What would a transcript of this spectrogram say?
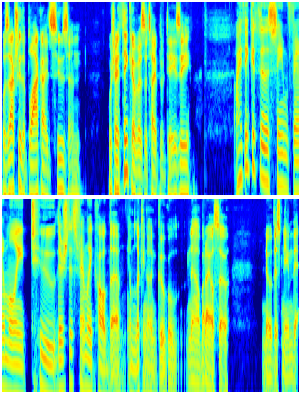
was actually the black-eyed Susan, which I think of as a type of daisy. I think it's in the same family too. There's this family called the. I'm looking on Google now, but I also know this name, the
